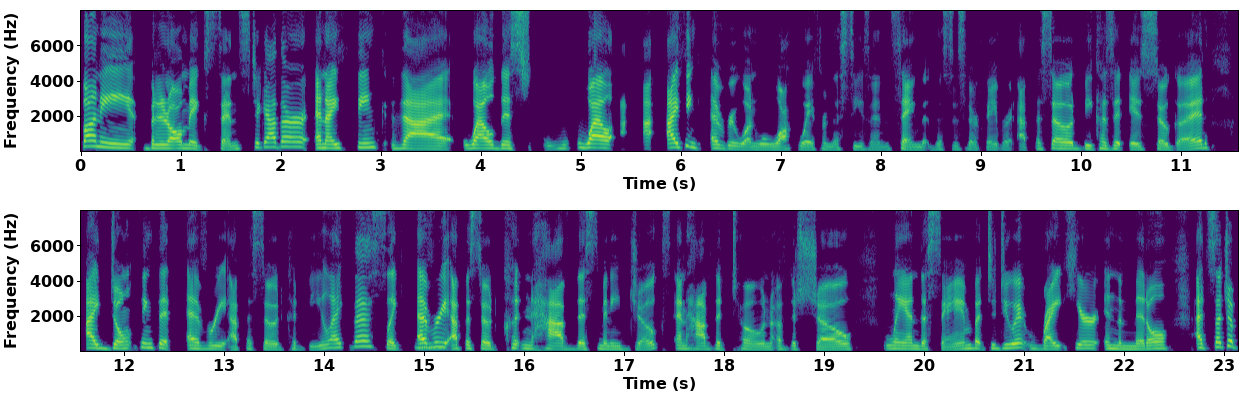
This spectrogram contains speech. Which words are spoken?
funny, but it all makes sense together. And I think that while this, while I, I, think everyone will walk away from this season saying that this is their favorite episode because it is so good, I don't think that every episode could be like this. Like mm-hmm. every episode couldn't have this many jokes and have the tone of the show land the same. But to do it right here in the middle at such a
